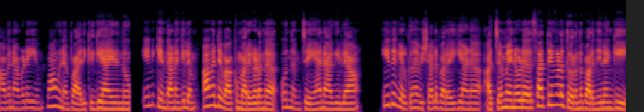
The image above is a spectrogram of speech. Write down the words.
അവൻ അവിടെയും മൗനം പാലിക്കുകയായിരുന്നു. എനിക്കെന്താണെങ്കിലും അവന്റെ വാക്ക് മറികടന്ന് ഒന്നും ചെയ്യാനാകില്ല. ഇത് കേൾക്കുന്ന വിശാൽ പറയുകയാണ് അച്ഛമ്മ എന്നോട് സത്യങ്ങൾ തുറന്നു പറഞ്ഞില്ലെങ്കിൽ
